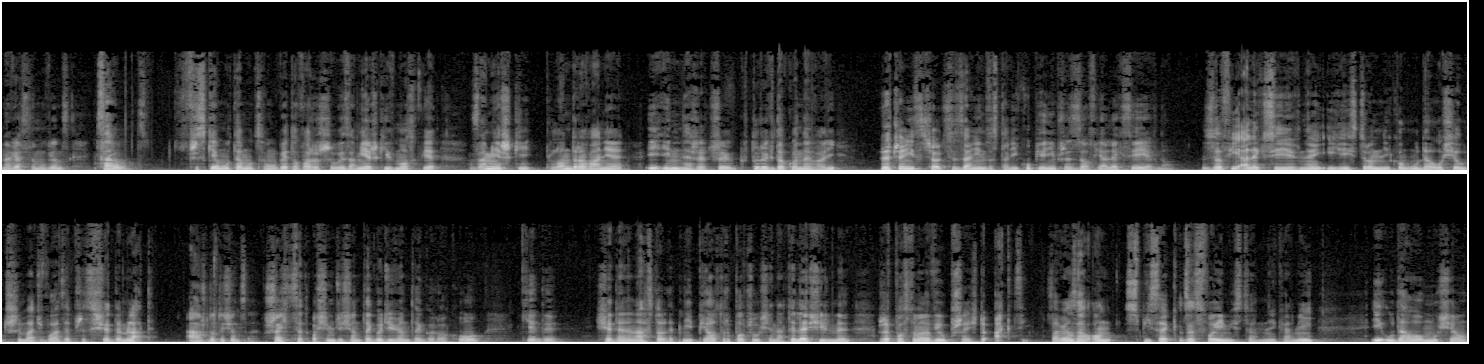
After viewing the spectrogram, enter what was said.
Nawiasem mówiąc, cały, wszystkiemu temu, co mówię, towarzyszyły zamieszki w Moskwie, zamieszki, plądrowanie i inne rzeczy, których dokonywali rzeczeni strzelcy, zanim zostali kupieni przez Zofię Aleksiejewną. Zofii Aleksiejewnej i jej stronnikom udało się utrzymać władzę przez 7 lat, aż do 1689 roku, kiedy 17-letni Piotr poczuł się na tyle silny, że postanowił przejść do akcji. Zawiązał on spisek ze swoimi stronnikami i udało mu się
